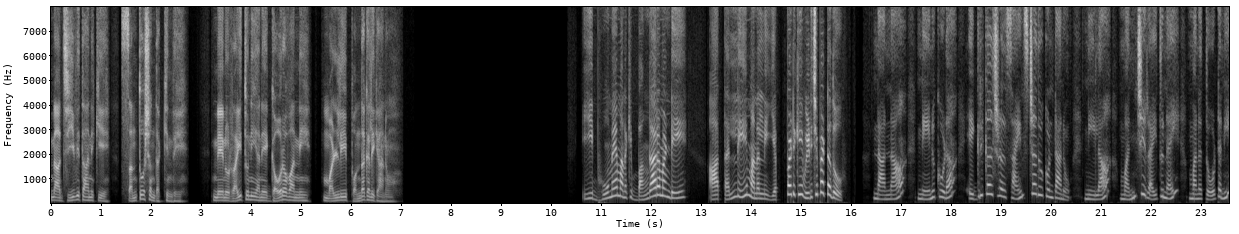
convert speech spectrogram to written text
నా జీవితానికి సంతోషం దక్కింది. నేను రైతుని అనే గౌరవాన్ని మళ్ళీ పొందగలిగాను. ఈ భూమే మనకి బంగారమండి. ఆ తల్లి మనల్ని ఎప్పటికీ విడిచిపెట్టదు. నాన్నా నేను కూడా అగ్రికల్చరల్ సైన్స్ చదువుకుంటాను. నీలా మంచి రైతునై మన తోటని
